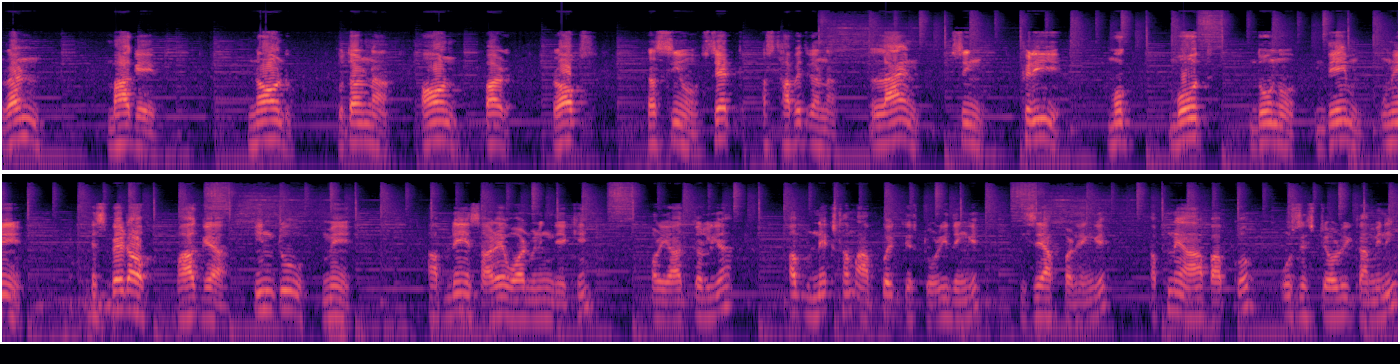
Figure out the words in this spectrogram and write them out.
रन, भागे। नॉड, उतरना। ऑन पर रॉप्स, रस्सियों, सेट स्थापित करना। लाइन सिंह, फ्री मुक्त बोथ, दोनों। देम, उन्हें स्पेड ऑफ़ भाग गया इन टू में आपने सारे वर्ड मीनिंग देखे और याद कर लिया। अब नेक्स्ट हम आपको एक स्टोरी देंगे, जिसे आप पढ़ेंगे। अपने आप आपको उस स्टोरी का मीनिंग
